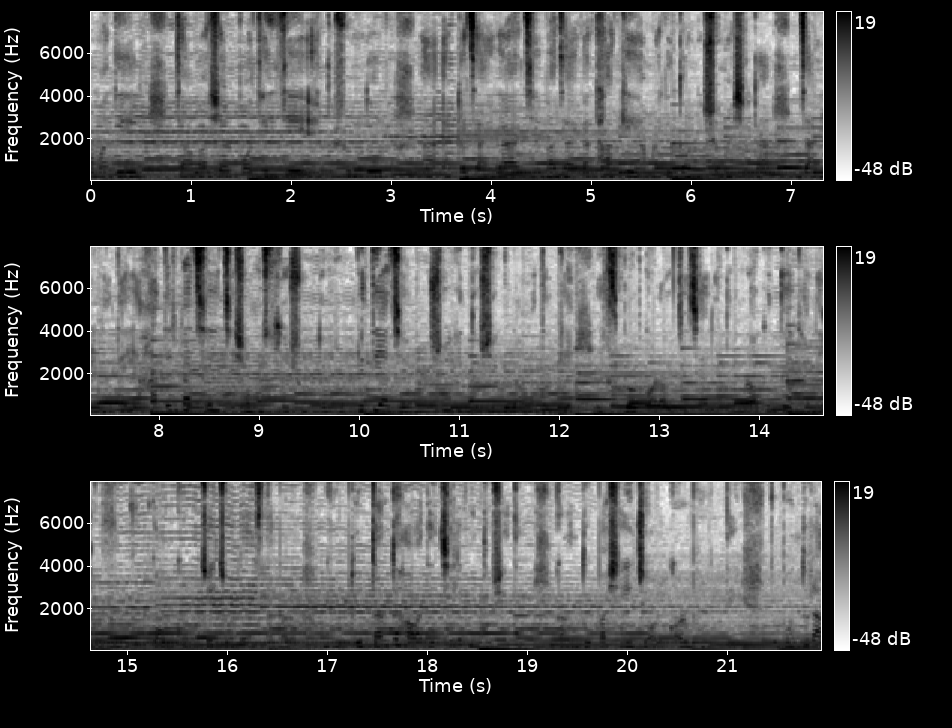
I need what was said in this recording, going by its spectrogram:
আমাদের যাওয়া আসার পথেই যে এত সুন্দর একটা জায়গা আছে বা জায়গা থাকে, আমরা কিন্তু অনেক সময় সেটা জানি না। তাই হাতের কাছে যে সমস্ত সুন্দর প্রকৃতি আছে, অবশ্যই কিন্তু সেগুলো আমাদেরকে এক্সপ্লোর করা উচিত। চাইলে তোমরাও কিন্তু এখানে কম খরচেই চলে আসতে পারো। খুব দুর্দান্ত হাওয়া দিচ্ছিল কিন্তু সেদিন, কারণ দুপাশেই জলকর ভর্তি। তো বন্ধুরা,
